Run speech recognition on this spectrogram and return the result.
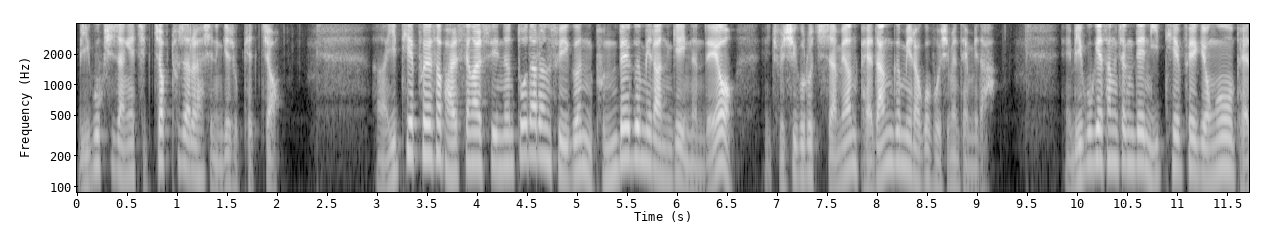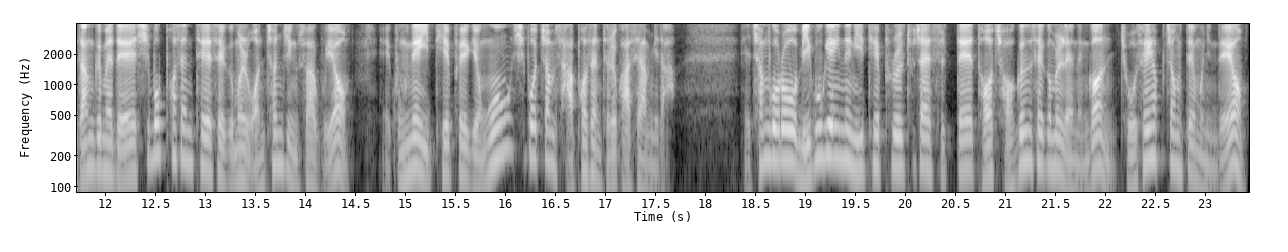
미국 시장에 직접 투자를 하시는 게 좋겠죠. ETF에서 발생할 수 있는 또 다른 수익은 분배금이라는 게 있는데요. 주식으로 치자면 배당금이라고 보시면 됩니다. 미국에 상장된 ETF의 경우 배당금에 대해 15%의 세금을 원천 징수하고요. 국내 ETF의 경우 15.4%를 과세합니다. 참고로 미국에 있는 ETF를 투자했을 때 더 적은 세금을 내는 건 조세 협정 때문인데요.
